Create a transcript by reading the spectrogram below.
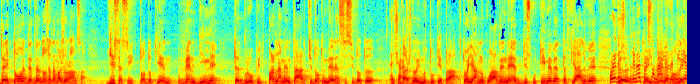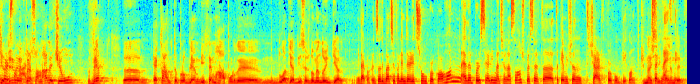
drejtohet dhe të vendoset te mazhoranca. Gjithsesi, këto do të jenë vendime të grupit parlamentar që do të merren se si do të vazhdojnë më tutje. Pra, këto janë në kuadrin e diskutimeve, të fjalëve, të ideve, po dhe qëndrimeve po. personale që unë vetë e kam këtë problem, i them hapur dhe nuk dua t'ia di se ç'do mendojnë tjerët. Dakord, Zoti Baçi, faleminderit shumë për kohën, edhe për sqarimet që na sollët, shpresoj të kemi qenë të qartë për publikun. Kënaqësi, faleminderit.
